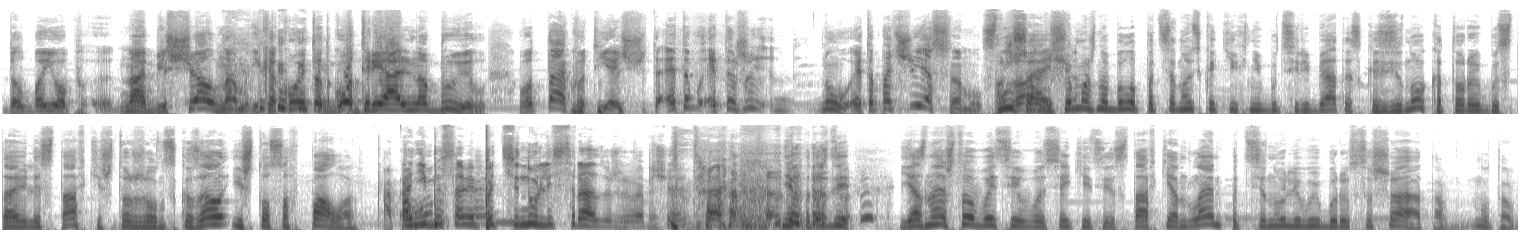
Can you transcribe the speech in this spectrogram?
долбоеб э, наобещал нам и какой этот год реально был. Вот так вот я считаю. Это, это же, ну, это по-честному. Слушай, а пожалуйста. еще можно было подтянуть каких-нибудь ребят из казино, которые бы ставили ставки, что же он сказал и что совпало. А Они бы сами подтянулись сразу же вообще. Не, подожди, я знаю, что в эти вот всякие эти ставки онлайн подтянули выборы в США, там, ну там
